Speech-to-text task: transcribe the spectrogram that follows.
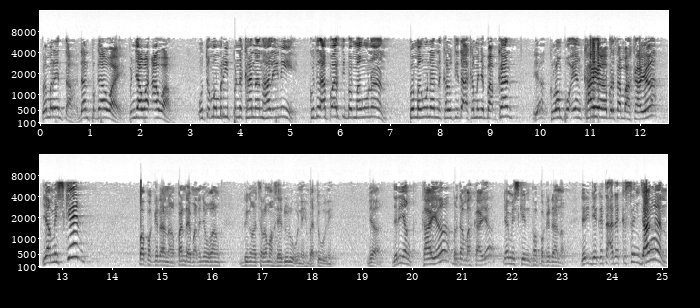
pemerintah dan pegawai, penjawat awam untuk memberi penekanan hal ini. Tidak apa arti pembangunan? Pembangunan kalau tidak akan menyebabkan ya kelompok yang kaya bertambah kaya, yang miskin apa kedana pandai maknanya orang dengar ceramah saya dulu ni batu ni. Ya, jadi yang kaya bertambah kaya, yang miskin apa kedana. Jadi dia kata ada kesenjangan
